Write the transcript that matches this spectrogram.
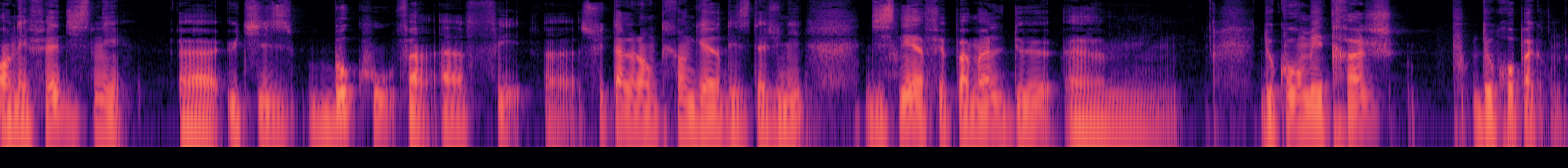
en effet, Disney euh, utilise beaucoup, enfin euh, suite à l'entrée en guerre des États-Unis, Disney a fait pas mal de euh, de courts métrages de propagande.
